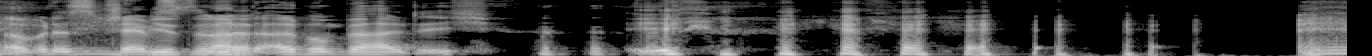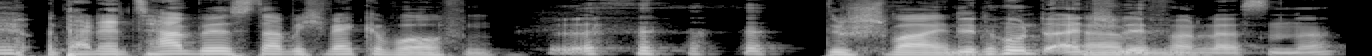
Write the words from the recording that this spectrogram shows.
aber das James so eine- Blunt Album behalte ich. Und deine Zahnbürste habe ich weggeworfen. Du Schwein. den Hund einschläfern Ähm. lassen, ne?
